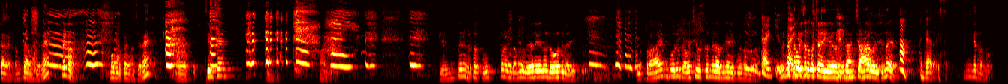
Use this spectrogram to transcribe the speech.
കരയണ്ട മുട്ട വാങ്ങിച്ചു തരേ കേട്ടോ? നമുക്ക് മുട്ട വാങ്ങിച്ചു തരേ ഓക്കെ. ചിരിച്ചേ. ആ. ആ. ഗംഭീരം കേട്ടോ. സൂപ്പറായിട്ട് നമ്മൾ വേറെ ഏതോ ലോകത്തിലായി പോയി ഈ പ്രായം പോലും കവച്ചു വെക്കുന്ന ഒരു അഭിനയായി പോയി ഇതിപ്പോ എത്ര വയസ്സുള്ള കൊച്ചായിരിക്കും? ഒരു അഞ്ച് ആറ് വയസ്സല്ലേ ആ അഞ്ചാറ് വയസ്സ്. ഭയങ്കര സംഭവം.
